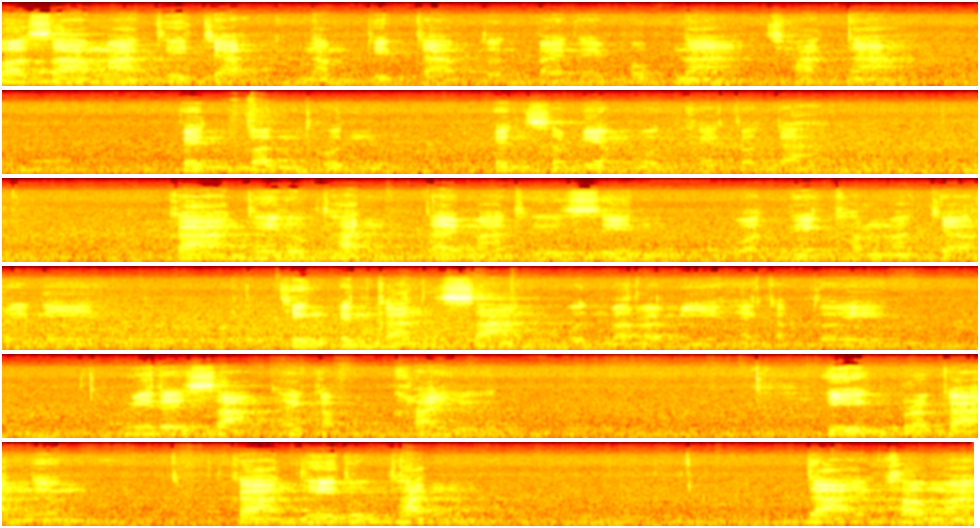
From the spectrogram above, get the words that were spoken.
ก็สามารถที่จะนำติดตามตนไปในภพหน้าชาติหน้า เป็นต้นทุนเป็นสเสบียงบุญแก่ตนได้ การที่ทุกท่านได้มาถือศีลบวชเนคขมจารินี จึงเป็นการสร้างบุญบารมีให้กับตัวเองมิได้สร้างให้กับใครอื่น อีกประการหนึ่ง การที่ทุกท่าน ได้เข้ามา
